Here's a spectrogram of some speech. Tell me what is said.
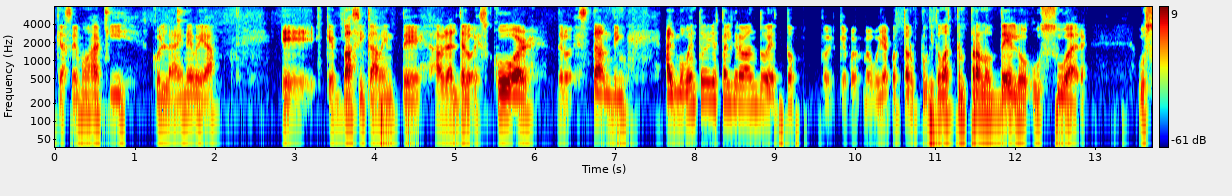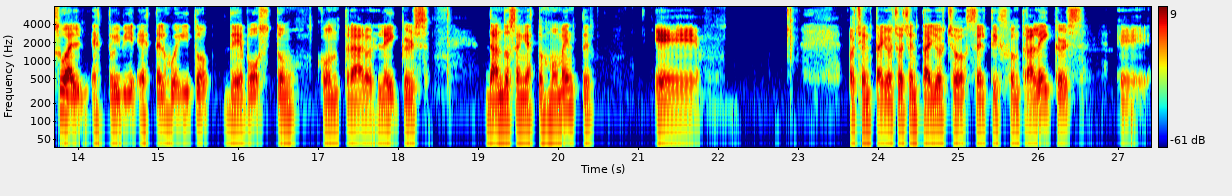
que hacemos aquí con la NBA, eh, que es básicamente hablar de los scores, de los standings. Al momento de yo estar grabando esto, porque pues me voy a acostar un poquito más temprano de lo usual, usual estoy, está el jueguito de Boston contra los Lakers dándose en estos momentos. 88-88 eh, Celtics contra Lakers. Eh,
